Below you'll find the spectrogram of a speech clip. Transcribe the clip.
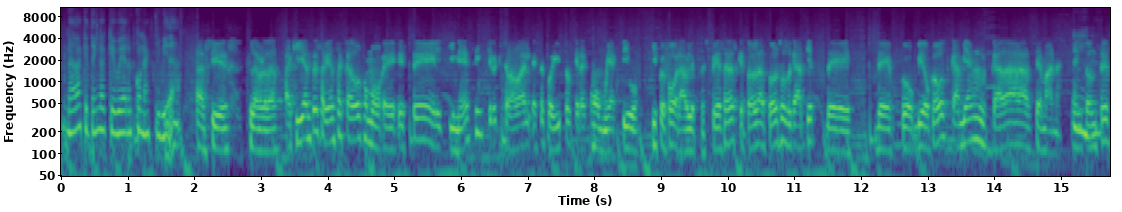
nada que tenga que ver con actividad. Así es, la verdad. Aquí antes habían sacado como eh, este, el Kinesi, creo que se llamaba este jueguito que era como muy activo y fue favorable, pues, pues ya sabes que todas las, todos esos gadgets de, de videojuegos cambian cada semana. Entonces,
